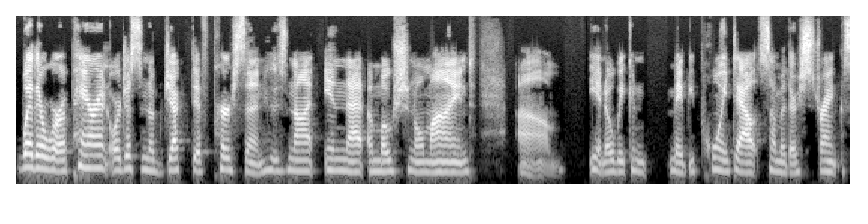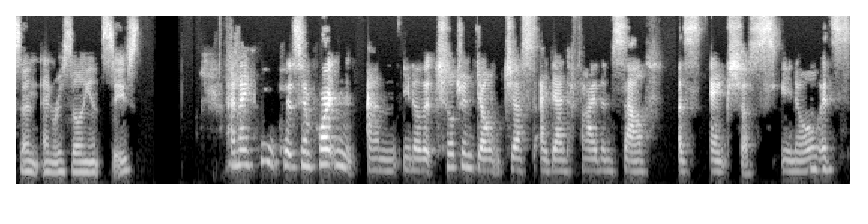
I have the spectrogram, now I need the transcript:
whether we're a parent or just an objective person who's not in that emotional mind um, you know we can maybe point out some of their strengths and, and resiliencies and I think it's important, um, you know, that children don't just identify themselves as anxious, you know, mm-hmm. it's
